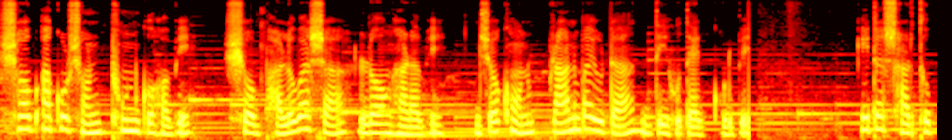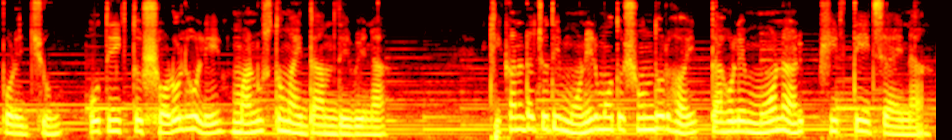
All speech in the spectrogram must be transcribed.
সব আকর্ষণ ঠুনকো হবে, সব ভালোবাসা রং হারাবে, যখন প্রাণবায়ুটা দেহ ত্যাগ করবে। এটা স্বার্থপরের যুগ, অতিরিক্ত সরল হলে মানুষ তোমায় দাম দেবে না। ঠিকানাটা যদি মনের মতো সুন্দর হয়, তাহলে মন আর ফিরতেই চায় না।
